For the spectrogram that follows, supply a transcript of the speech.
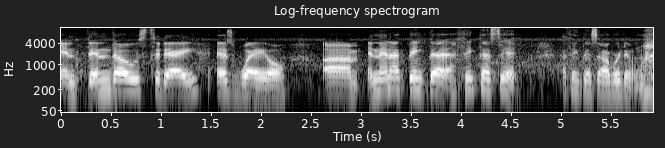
and thin those today as well. Um, and then I think that I think that's it. I think that's all we're doing.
